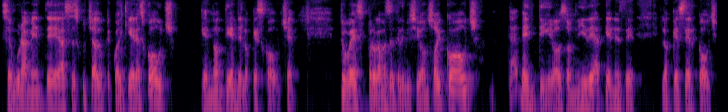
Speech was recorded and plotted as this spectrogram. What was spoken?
seguramente has escuchado que cualquiera es coach, que no entiende lo que es coach. ¿eh? Tú ves programas de televisión, soy coach, mentiroso, ni idea tienes de lo que es ser coach.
